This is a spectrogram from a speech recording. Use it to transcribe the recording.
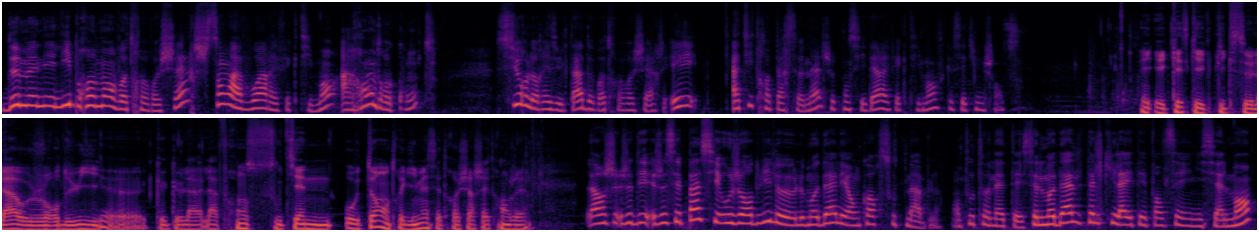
de mener librement votre recherche sans avoir effectivement à rendre compte sur le résultat de votre recherche. Et à titre personnel, je considère effectivement que c'est une chance. Et, qu'est-ce qui explique cela aujourd'hui, euh, que, la, France soutienne autant, entre guillemets, cette recherche étrangère? Alors, je ne sais pas si aujourd'hui le, le, modèle est encore soutenable, en toute honnêteté. C'est le modèle tel qu'il a été pensé initialement.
